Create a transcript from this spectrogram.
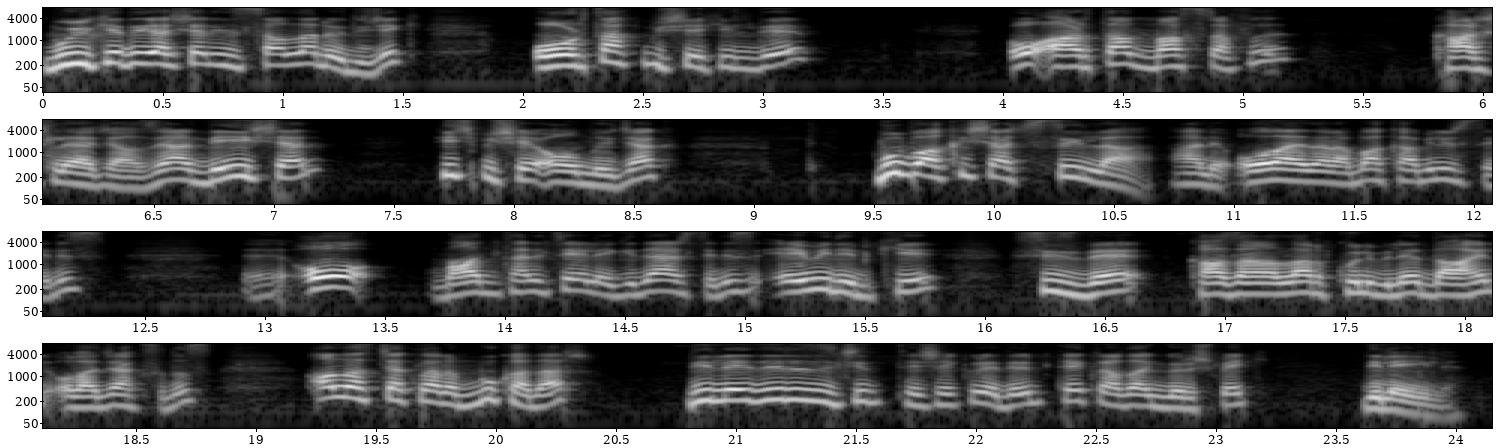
Bu ülkede yaşayan insanlar ödeyecek. Ortak bir şekilde o artan masrafı karşılayacağız. Yani değişen hiçbir şey olmayacak. Bu bakış açısıyla hani olaylara bakabilirseniz e, o mantaliteyle giderseniz eminim ki siz de kazananlar kulübüne dahil olacaksınız. Anlatacaklarım bu kadar. Dinlediğiniz için teşekkür ederim. Tekrardan görüşmek dileğiyle.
